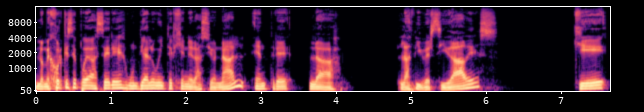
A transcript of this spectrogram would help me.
lo mejor que se puede hacer es un diálogo intergeneracional entre las las diversidades que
